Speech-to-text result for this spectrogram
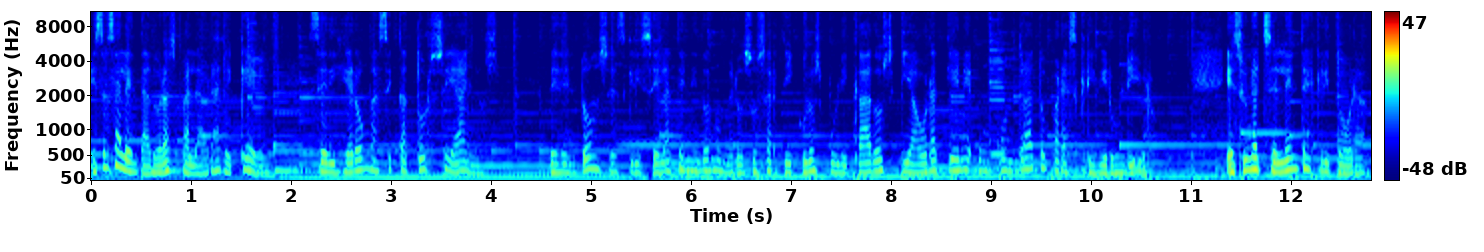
Esas alentadoras palabras de Kevin se dijeron hace 14 años. Desde entonces, Grisel ha tenido numerosos artículos publicados y ahora tiene un contrato para escribir un libro. Es una excelente escritora,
